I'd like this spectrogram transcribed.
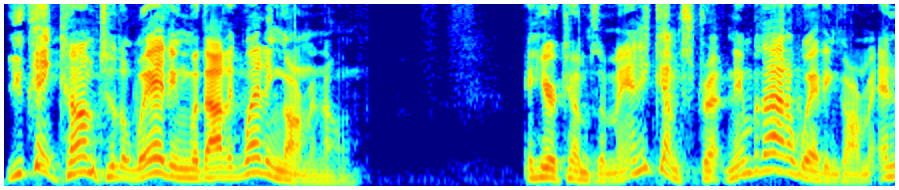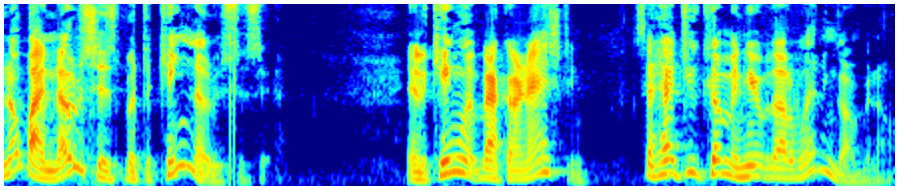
You can't come to the wedding without a wedding garment on. And here comes a man. He comes strutting in without a wedding garment. And nobody notices, but the king notices it. And the king went back there and asked him, said, How'd you come in here without a wedding garment on?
